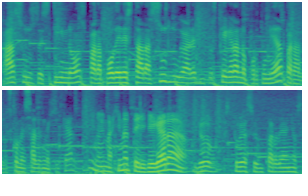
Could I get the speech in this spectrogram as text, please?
a sus destinos para poder estar a sus lugares. Entonces, qué gran oportunidad para los comensales mexicanos. No, imagínate, llegar a. Yo estuve hace un par de años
